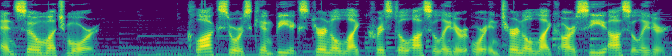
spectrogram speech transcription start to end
and so much more. Clock source can be external like crystal oscillator or internal like RC oscillator.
